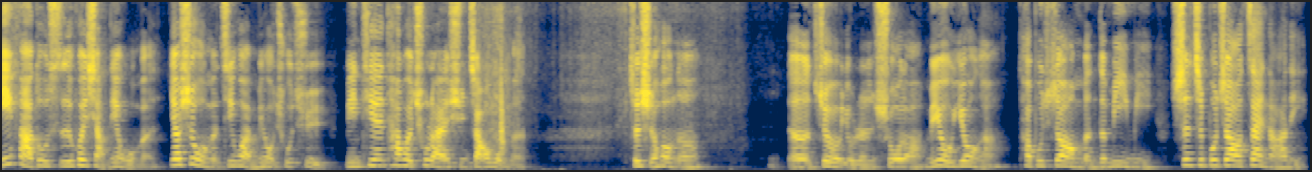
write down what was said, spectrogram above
伊法杜斯会想念我们。要是我们今晚没有出去，明天他会出来寻找我们。这时候呢，呃，就有人说了，没有用啊，他不知道门的秘密，甚至不知道在哪里。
